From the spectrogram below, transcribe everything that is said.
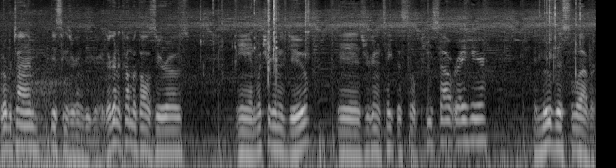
But over time, these things are gonna be great. They're gonna come with all zeros. And what you're gonna do is you're gonna take this little piece out right here and move this lever.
